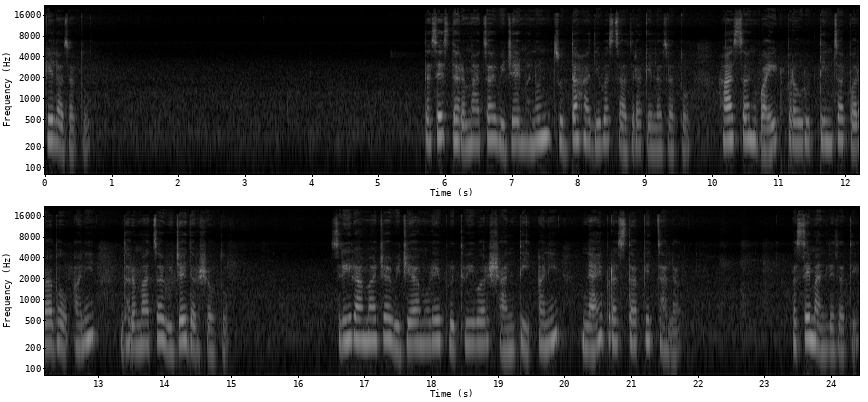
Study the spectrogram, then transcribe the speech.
केला जातो. तसेच धर्माचा विजय म्हणून सुद्धा हा दिवस साजरा केला जातो. हा सण वाईट प्रवृत्तींचा पराभव आणि धर्माचा विजय दर्शवतो. श्रीरामाच्या विजयामुळे पृथ्वीवर शांती आणि न्याय प्रस्थापित झाला असे मानले जाते.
